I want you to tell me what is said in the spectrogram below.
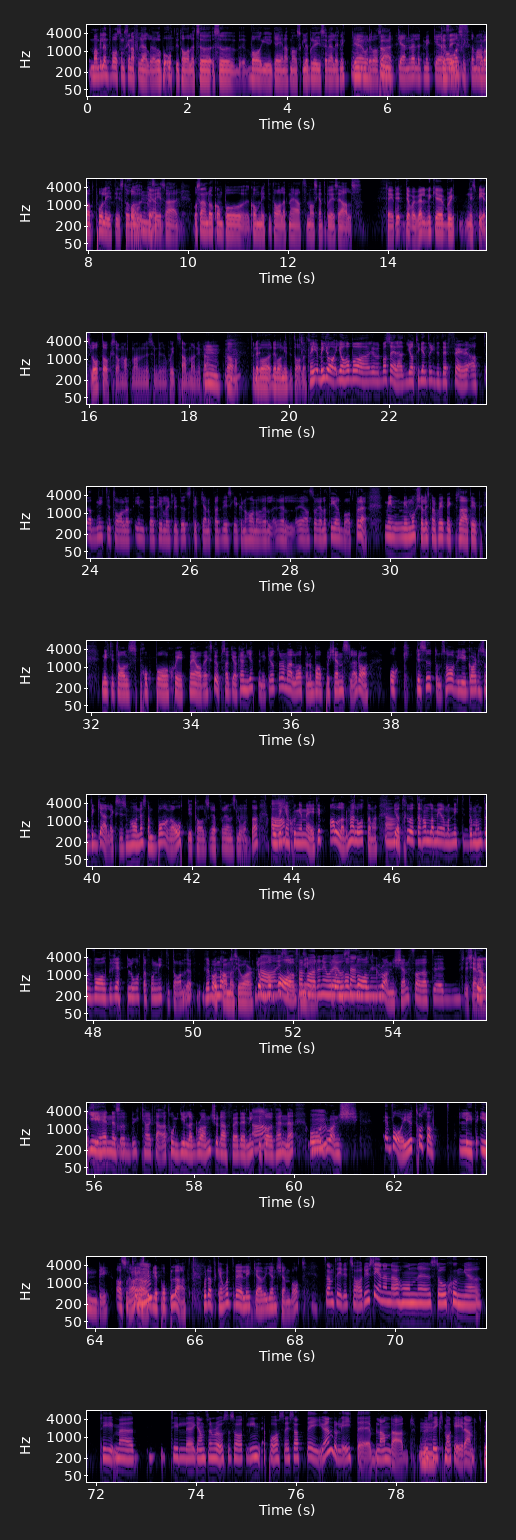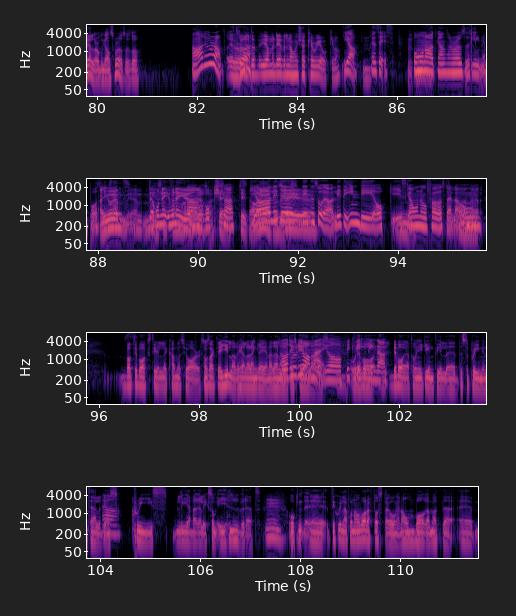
Man vill inte vara som sina föräldrar och på 80-talet så, så var ju grejen att man skulle bry sig väldigt mycket och det var så här. Punken, väldigt mycket Precis, åsikt om det allt. var politiskt och man, precis så här. Och sen då kom, på, kom 90-talet med att man ska inte bry sig alls. Typ. Det, det var ju väldigt mycket Britney Spears låtar också, om att man liksom blir skitsamma ungefär. Mm. Ja, för det var, det var 90-talet. Men, men jag, jag, har bara, jag vill bara säga det att jag tycker inte riktigt det är fair att, att 90-talet inte är tillräckligt utstickande för att vi ska kunna ha något rel, rel, alltså relaterbart för det. Min, min morsa lyssnade skitmycket på så här typ 90-tals pop och skit när jag växte upp så att jag kan jättemycket av de här låtarna bara på känsla idag. Och dessutom så har vi ju Guardians of the Galaxy som har nästan bara 80-tals referenslåtar. Och Ja. vi kan sjunga med i typ alla de här låtarna. Ja. Jag tror att det handlar mer om att 90, de har inte valt rätt låtar från 90-talet. Det, det var De har- Come As You Are. De ja, har valt fall var det nog det. de har sen, valt grungen för att eh, typ ge till. henne så karaktär att hon gillar grunge och därför är det 90-talet för henne. Och Mm. grunge eh, var ju trots allt lite indie, alltså Ja, tills ja. det blev populärt. Och därför kanske inte det är lika igenkännbart. Samtidigt så har du ju scenen där hon eh, står och sjunger till, med, till eh, Guns N' Roses och har ett linne på sig. Så att det är ju ändå lite blandad Mm. musiksmak i den. Spelar de Guns N' Roses då? Ja, det gjorde de. Jag Gör tror att det, ja, men det är väl när hon kör karaoke va? Ja, Mm. precis. Och hon har ett Guns N' Roses-linne på Ja, sig. jo, så jag, att- jag minns Det, hon, är, att hon är ju har en på sig. rocktjej, typ. Ja, Ja, ja, lite, precis. lite så ja. Lite indie-rockig ska hon nog föreställa. Och Men, hon, eh, bara tillbaks till Come As You Are. Som sagt, jag gillade hela den grejen när den ja, låten det gjorde jag med. Jag fick Och det feeling var, där. det var ju att hon gick in till eh, The Supreme Intelligence, Ja. Crees ledare liksom i huvudet. Mm. Och eh, till skillnad från när hon var där första gången, när hon bara mötte eh,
